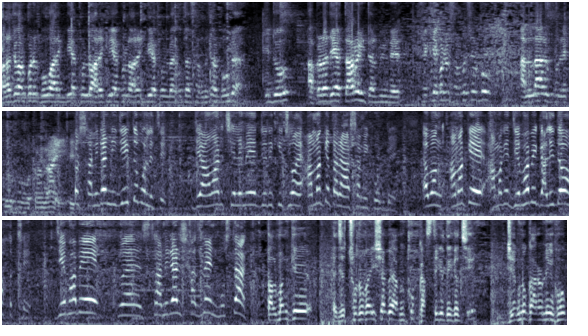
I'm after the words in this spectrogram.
মারা যাওয়ার পরে বউ আরেক বিয়া করল আরেক বিয়া করল আরেক বিয়া করল এখন তার সালমান বউ না? কিন্তু আপনারা যে তারও ইন্টারভিউ নেন সে কি আপনার সালমান শাহ বউ? আল্লাহর উপরে কোনো ক্ষমতা নাই। স্বামীরা নিজেই তো বলেছে যে আমার ছেলে মেয়ের যদি কিছু হয় আমাকে তারা আসামি করবে। এবং আমাকে আমাকে যেভাবে গালি দেওয়া হচ্ছে যেভাবে আহ, স্বামীরার হাজব্যান্ড মুস্তাক। সালমানকে যে ছোট ভাই হিসাবে আমি খুব কাছ থেকে দেখেছি। যে কোনো কারণেই হোক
